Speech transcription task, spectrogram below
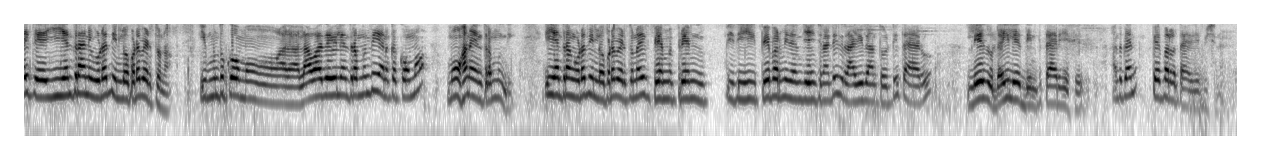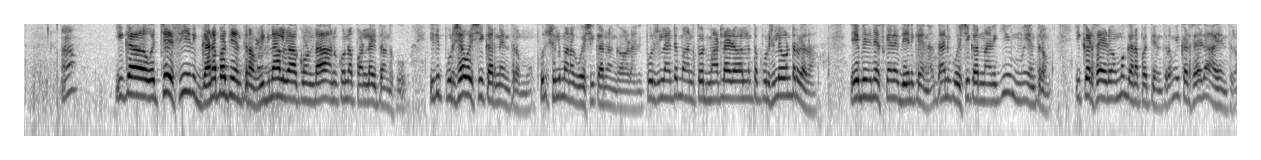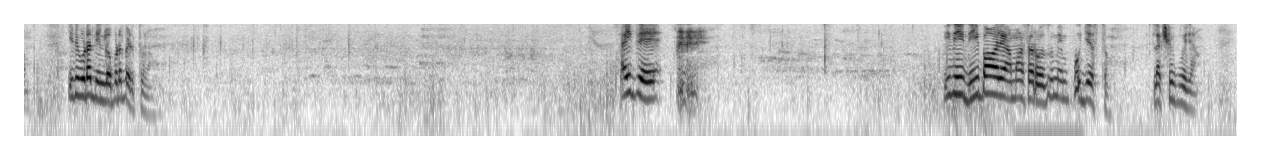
అయితే ఈ యంత్రాన్ని కూడా దీని లోపల పెడుతున్నాను ఈ ముందు కోమో లావాదేవీల యంత్రం ఉంది వెనకకోమో మోహన యంత్రం ఉంది. ఈ యంత్రం కూడా దీని లోపల పెడుతున్నా ప్రేమ ప్రేమ్ ఇది పేపర్ మీద ఏం చేయించినట్టే ఇది రాగి దాంతో తయారు లేదు డై లేదు దీనికి తయారు చేసేది. అందుకని పేపర్లో తయారు చేయించిన ఇక వచ్చేసి ఇది గణపతి యంత్రం విఘ్నాలు కాకుండా అనుకున్న పనులు అయితే అందుకు ఇది పురుష వశీకరణ యంత్రము. పురుషులు మనకు వశీకరణం కావడానికి. పురుషులు అంటే మనతో మాట్లాడే వాళ్ళంతా పురుషులే ఉంటారు కదా. ఏ బిజినెస్కైనా దేనికైనా దానికి వశీకరణానికి యంత్రం. ఇక్కడ సైడ్ ఏమో గణపతి యంత్రం ఇక్కడ సైడ్ ఆ యంత్రం. ఇది కూడా దీని లోపల పెడుతున్నాం. అయితే ఇది దీపావళి అమాస రోజు మేము పూజ చేస్తాం లక్ష్మీ పూజ.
